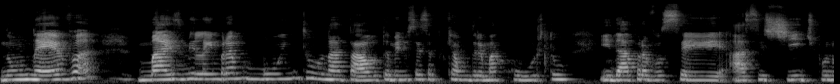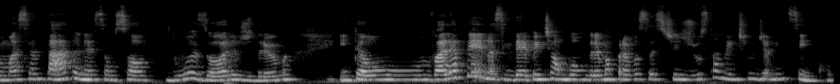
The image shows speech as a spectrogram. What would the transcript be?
não neva, mas me lembra muito o Natal. Também não sei se é porque é um drama curto e dá para você assistir, tipo, numa sentada, né? São só duas horas de drama. Então, vale a pena, assim. De repente é um bom drama para você assistir justamente no dia 25.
